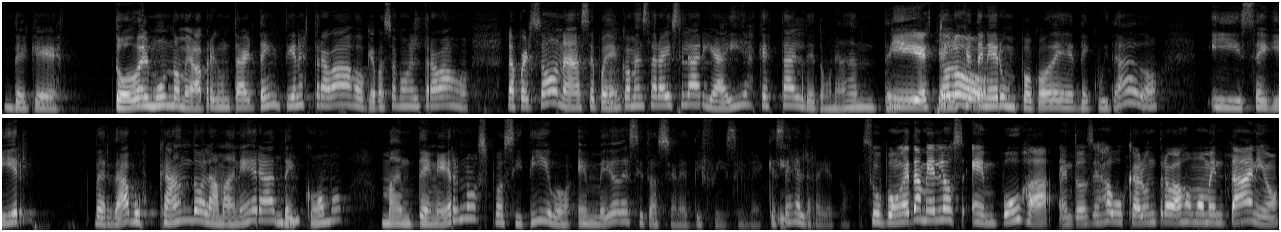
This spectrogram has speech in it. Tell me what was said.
de que todo el mundo me va a preguntar, ¿tienes trabajo? ¿Qué pasó con el trabajo? Las personas se pueden comenzar a aislar y ahí es que está el detonante. Y esto hay que tener un poco de, de, cuidado y seguir, ¿verdad? Buscando la manera de cómo mantenernos positivos en medio de situaciones difíciles, que ese es el reto. Supongo que también los empuja entonces a buscar un trabajo momentáneo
